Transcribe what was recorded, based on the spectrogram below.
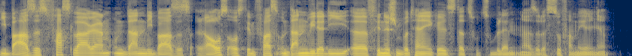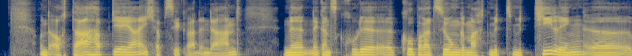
die Basis Fass lagern und dann die Basis raus aus dem Fass und dann wieder die äh, finnischen Botanicals dazu zu blenden, also das zu vermehlen, ja. Und auch da habt ihr ja, ich habe es hier gerade in der Hand, eine, eine ganz coole äh, Kooperation gemacht mit, mit Teeling, äh,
